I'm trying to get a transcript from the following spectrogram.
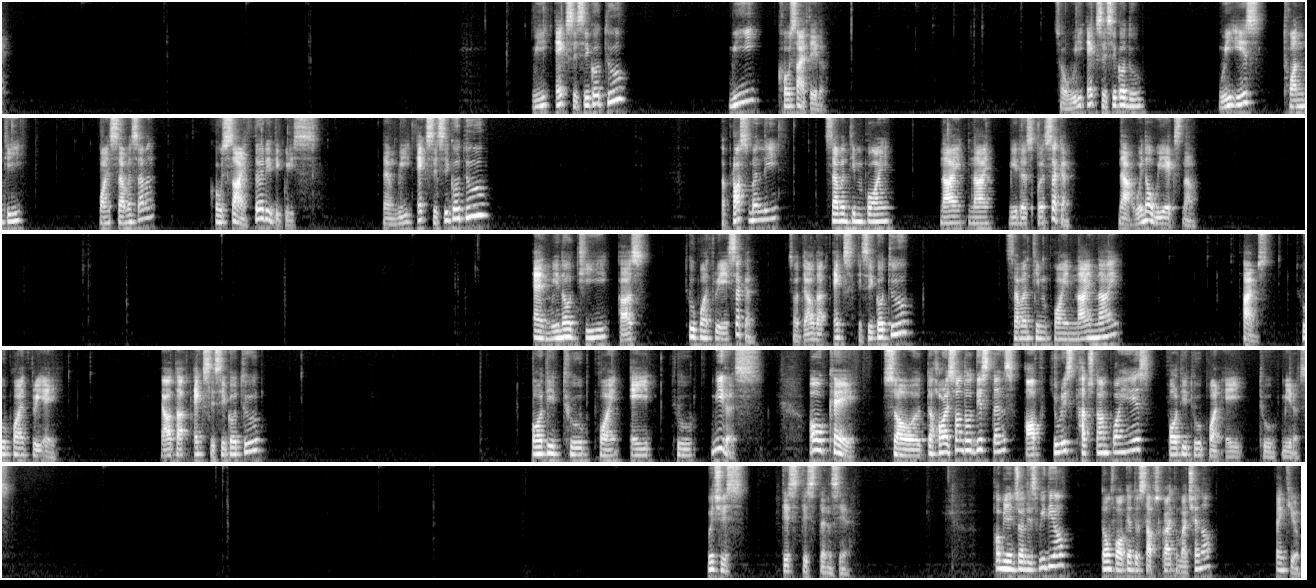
Vx is equal to V cosine theta. So Vx is equal to V is 20.77 cosine 30 degrees. Then Vx is equal to approximately 17.99 meters per second. Now we know Vx now. And we know t as 2.38 seconds. So delta x is equal to 17.99 times 2.38. Delta x is equal to 42.82 meters. Okay, So the horizontal distance of Julie's touchdown point is 42.82 meters. Which is this distance here. Hope you enjoyed this video. Don't forget to subscribe to my channel. Thank you.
